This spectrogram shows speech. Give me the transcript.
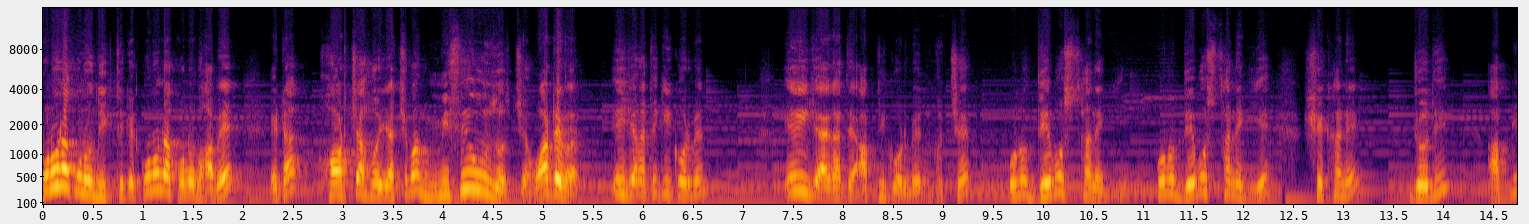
কোনো না কোনো দিক থেকে, কোনো না কোনোভাবে এটা খরচা হয়ে যাচ্ছে বা মিসইউজ হচ্ছে হোয়াট এভার এই জায়গাতে কি করবেন? এই জায়গাতে আপনি করবেন হচ্ছে কোনো দেবস্থানে গিয়ে, কোনো দেবস্থানে গিয়ে সেখানে যদি আপনি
